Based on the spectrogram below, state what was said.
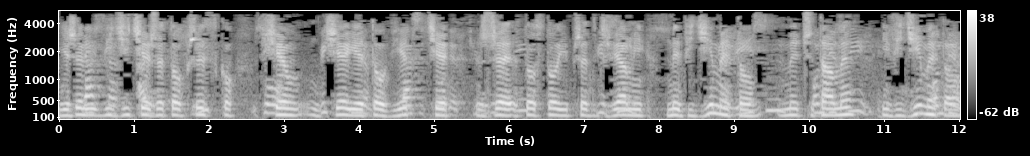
jeżeli widzicie, że to wszystko się dzieje, to wiedzcie, że to stoi przed drzwiami. My widzimy to, my czytamy i widzimy to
